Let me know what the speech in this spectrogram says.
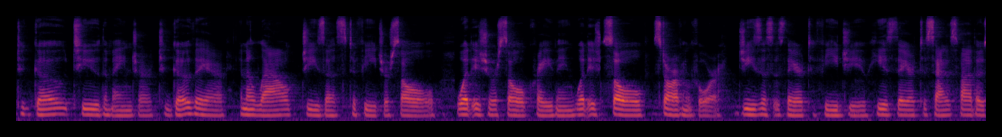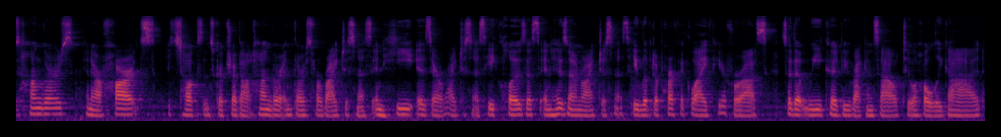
to go to the manger, to go there and allow Jesus to feed your soul. What is your soul craving? What is your soul starving for? Jesus is there to feed you. He is there to satisfy those hungers in our hearts. It talks in scripture about hunger and thirst for righteousness, and He is our righteousness. He clothes us in His own righteousness. He lived a perfect life here for us so that we could be reconciled to a holy God.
